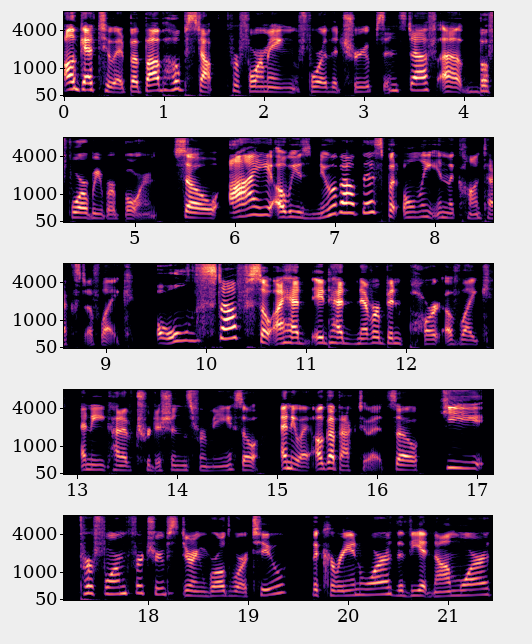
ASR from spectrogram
I'll get to it, but Bob Hope stopped performing for the troops and stuff uh, before we were born. So I always knew about this, but only in the context of like old stuff, so I had it had never been part of like any kind of traditions for me. So anyway, I'll get back to it. So he performed for troops during World War II, the Korean War, the Vietnam War,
